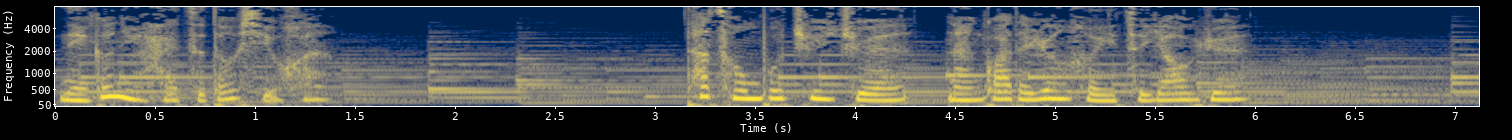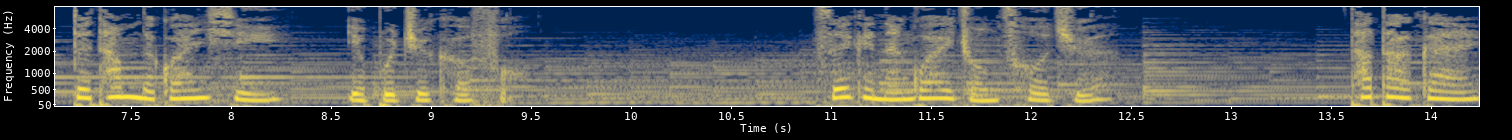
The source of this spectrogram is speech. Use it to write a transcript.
哪个女孩子都喜欢。他从不拒绝南瓜的任何一次邀约，对他们的关系也不置可否。所以给南瓜一种错觉，他大概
